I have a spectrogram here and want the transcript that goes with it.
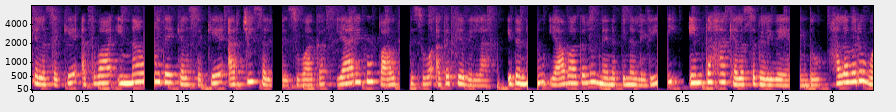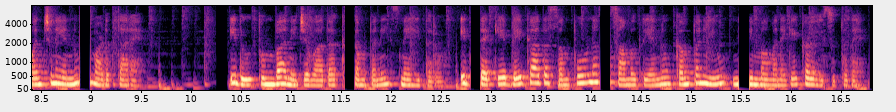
ಕೆಲಸಕ್ಕೆ ಅಥವಾ ಇನ್ನಾವುದೇ ಕೆಲಸಕ್ಕೆ ಅರ್ಜಿ ಸಲ್ಲಿಸುವಾಗ ಯಾರಿಗೂ ಪಾವತಿಸುವ ಅಗತ್ಯವಿಲ್ಲ. ಇದನ್ನು ಯಾವಾಗಲೂ ನೆನಪಿನಲ್ಲಿಡಿ, ಇಂತಹ ಕೆಲಸಗಳಿವೆ ಎಂದು ಹಲವರು ವಂಚನೆಯನ್ನು ಮಾಡುತ್ತಾರೆ. ಇದು ತುಂಬಾ ನಿಜವಾದ ಕಂಪನಿ ಸ್ನೇಹಿತರು. ಇದಕ್ಕೆ ಬೇಕಾದ ಸಂಪೂರ್ಣ ಸಾಮಗ್ರಿಯನ್ನು ಕಂಪನಿಯು ನಿಮ್ಮ ಮನೆಗೆ ಕಳುಹಿಸುತ್ತದೆ.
